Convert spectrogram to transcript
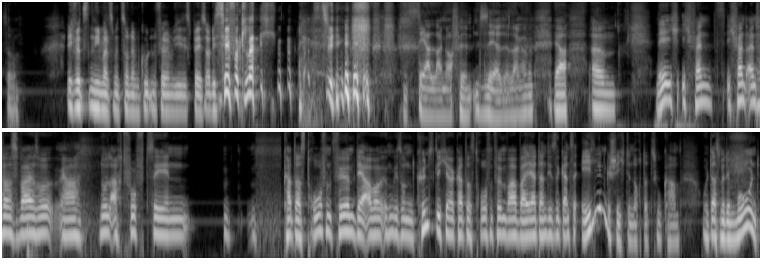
So. Ich würde es niemals mit so einem guten Film wie Space Odyssey vergleichen. Deswegen. Ein sehr langer Film, ein sehr, sehr langer Film. Ja, ähm, nee, ich, ich, fand, ich fand einfach, es war so, ja, 0815, Katastrophenfilm, der aber irgendwie so ein künstlicher Katastrophenfilm war, weil ja dann diese ganze Alien-Geschichte noch dazu kam. Und das mit dem Mond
